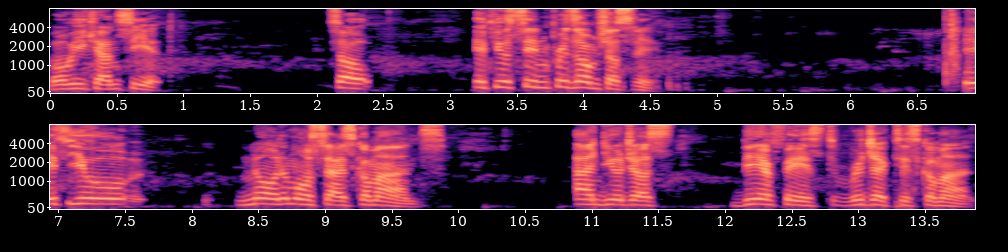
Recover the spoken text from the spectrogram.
but we can see it. So, if you sin presumptuously, if you know the Most High's commands, and you just barefaced reject His command,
